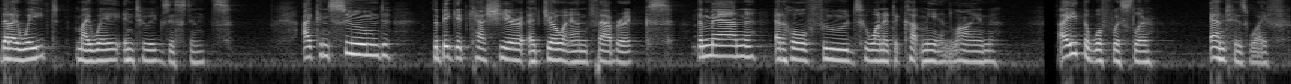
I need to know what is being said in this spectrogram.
that I wait my way into existence. I consumed the bigot cashier at Jo-Ann Fabrics, the man at Whole Foods who wanted to cut me in line. I ate the wolf whistler and his wife.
